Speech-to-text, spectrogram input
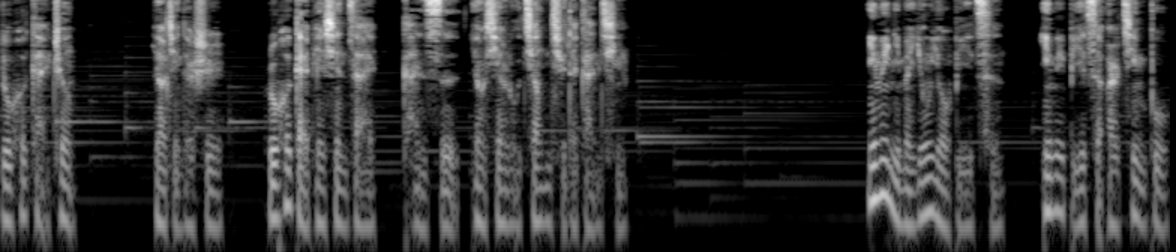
如何改正。要紧的是，如何改变现在看似要陷入僵局的感情？因为你们拥有彼此，因为彼此而进步。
